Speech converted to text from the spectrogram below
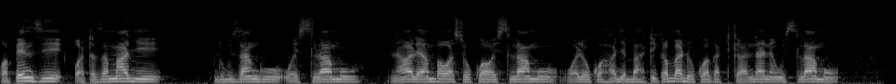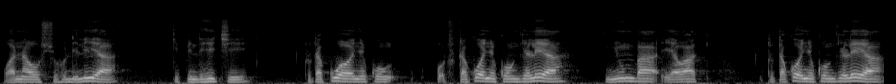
wapenzi watazamaji ndugu zangu waislamu na wale ambao wasiokuwa waislamu waliokuwa hawajabahatika bado kuwa katika ndani ya uislamu wanaoshuhudilia kipindi hichi tutakuwa wenye kuong, tutakuwa wenye kuongelea nyumba ya wake tutakuwa wenye kuongelea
